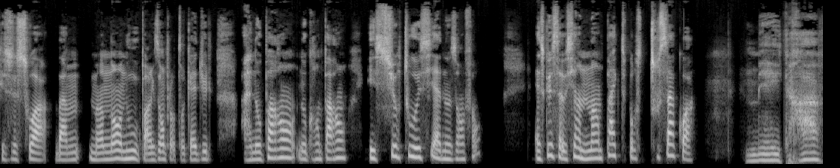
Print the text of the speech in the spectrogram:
que ce soit bah, maintenant nous par exemple en tant qu'adultes à nos parents nos grands-parents et surtout aussi à nos enfants est-ce que ça a aussi un impact pour tout ça quoi? Mais grave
